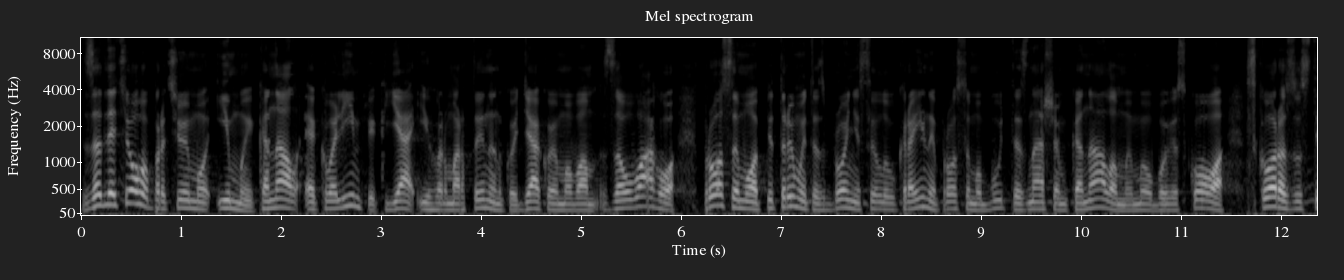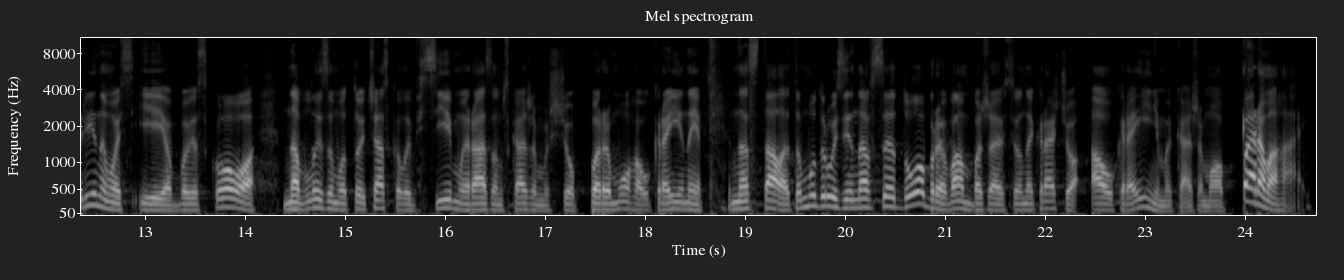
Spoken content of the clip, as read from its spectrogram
Задля цього працюємо і ми. Канал Еквалімпік. Я Ігор Мартиненко. Дякуємо вам за увагу. Просимо підтримуйте Збройні Сили України. Просимо будьте з нашим каналом. І ми обов'язково скоро зустрінемось і обов'язково наблизимо той час, коли всі ми разом скажемо, що перемога України настала. Тому, друзі, на все добре. Вам бажаю всього найкращого. А Україні ми кажемо перемагай!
